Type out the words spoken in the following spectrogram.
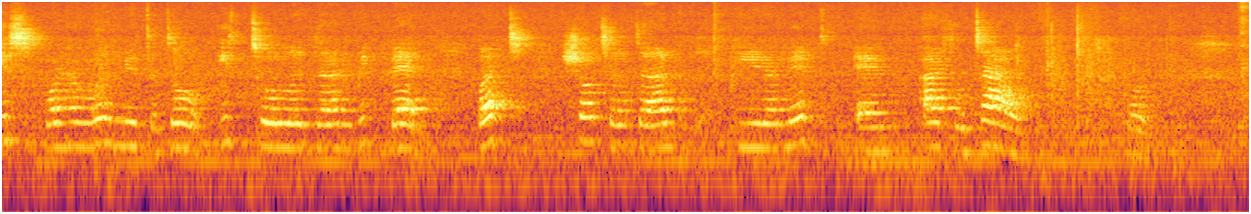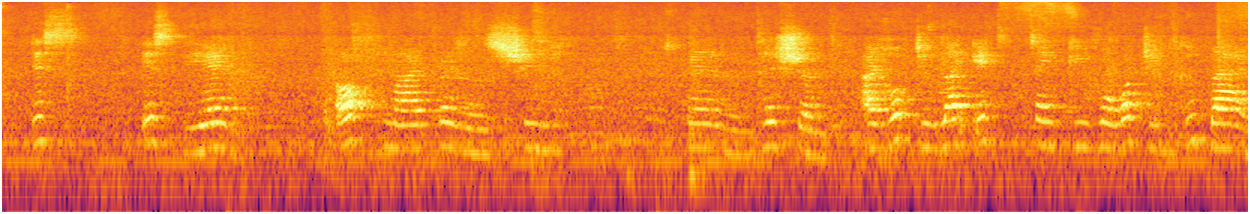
is 100 meters tall. It's taller than Big Ben, shorter pyramid and Eiffel Tower. This is the end of my presentation. I hope you like it. Thank you for watching. Goodbye.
